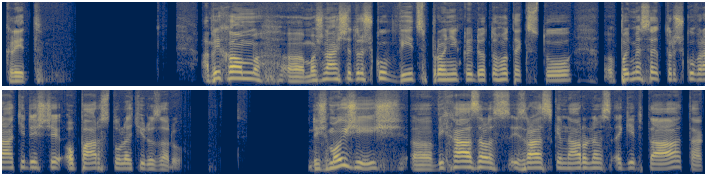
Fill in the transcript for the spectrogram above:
klid. Abychom eh, možná ještě trošku víc pronikli do toho textu, pojďme se trošku vrátit ještě o pár století dozadu. Když Mojžíš eh, vycházel s izraelským národem z Egypta, tak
